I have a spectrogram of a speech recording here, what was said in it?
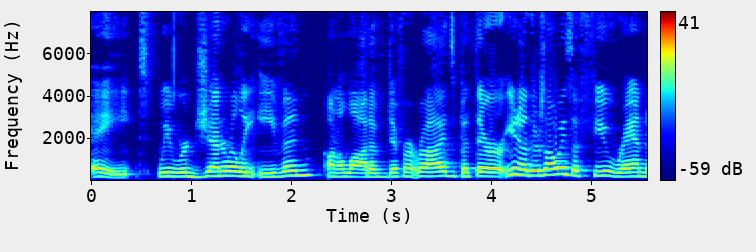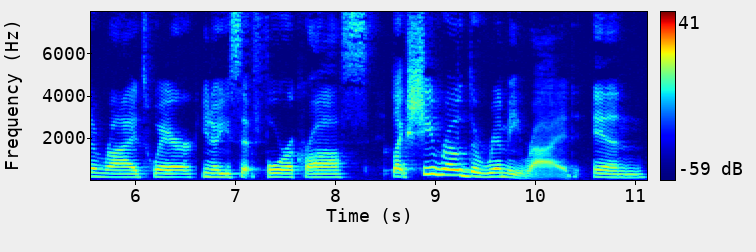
eight, we were generally even on a lot of different rides, but there, you know, there's always a few random rides where, you know, you sit four across. Like she rode the Remy ride in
